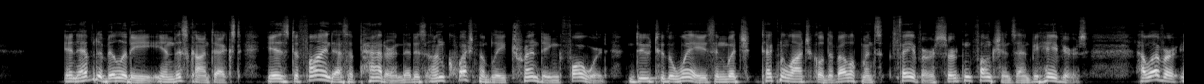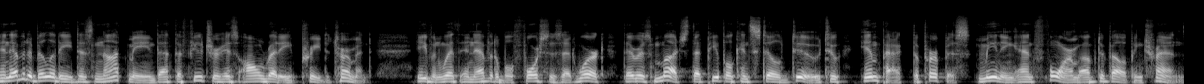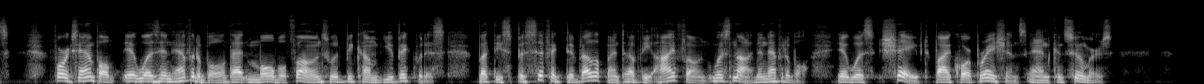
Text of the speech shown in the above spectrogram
Inevitability in this context is defined as a pattern that is unquestionably trending forward due to the ways in which technological developments favor certain functions and behaviors. However, inevitability does not mean that the future is already predetermined. Even with inevitable forces at work, there is much that people can still do to impact the purpose, meaning, and form of developing trends. For example, it was inevitable that mobile phones would become ubiquitous, but the specific development of the iPhone was not inevitable. It was shaped by corporations and consumers.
